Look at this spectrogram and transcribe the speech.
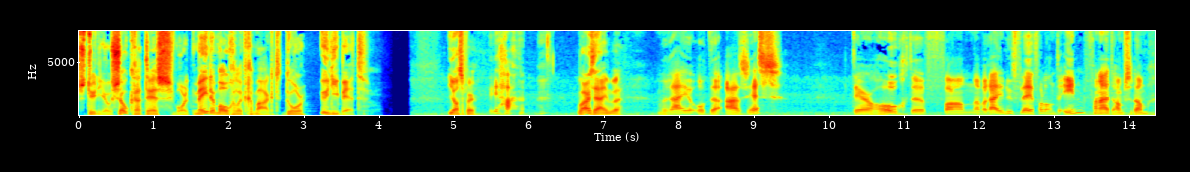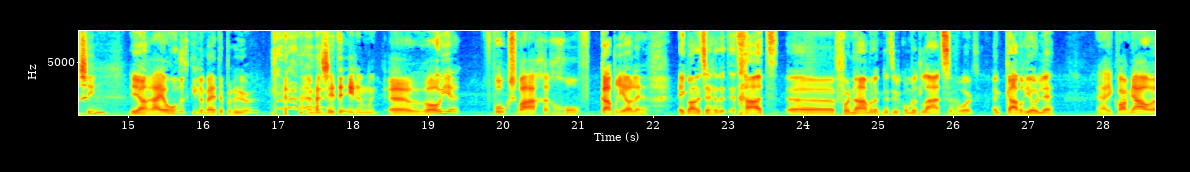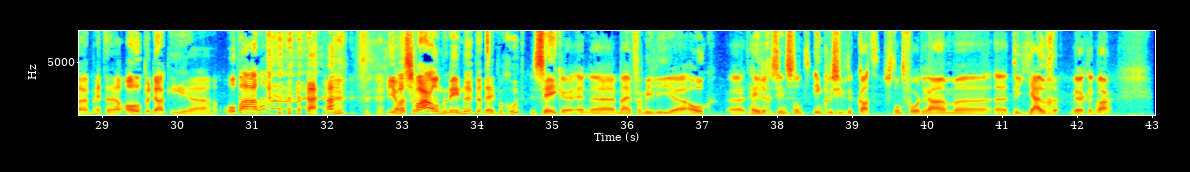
Studio Socrates wordt mede mogelijk gemaakt door Unibed. Jasper, Ja, waar zijn we? we rijden op de A6 ter hoogte van... Nou, we rijden nu Flevoland in, vanuit Amsterdam gezien. We Ja, rijden 100 km per uur. en we zitten in een eh, rode Volkswagen Golf Cabriolet. ik wou net zeggen, het, het gaat eh, voornamelijk natuurlijk om het laatste woord. Een cabriolet. Ja, ik kwam jou eh, met de open dakkie eh, ophalen. Je was zwaar onder de indruk, dat deed me goed. Zeker, en mijn familie ook. Het hele gezin stond, inclusief de kat, stond voor het raam te juichen, werkelijk waar.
